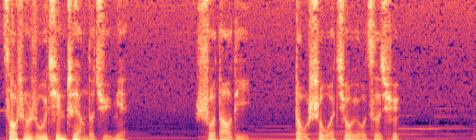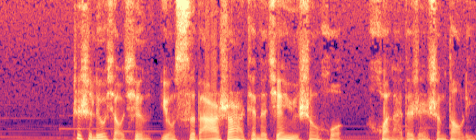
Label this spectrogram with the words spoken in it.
造成如今这样的局面。说到底，都是我咎由自取。这是刘晓庆用四百二十二天的监狱生活换来的人生道理。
